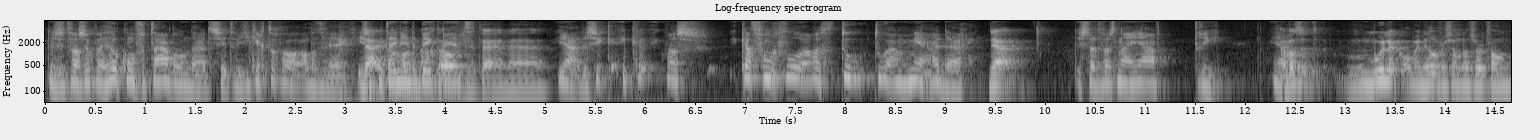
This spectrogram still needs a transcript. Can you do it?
Dus het was ook wel heel comfortabel om daar te zitten. Want je kreeg toch wel al het werk. Je ja, zat meteen in de big band. En, eh, Ja, dus ik, ik, ik, was, ik had voor mijn gevoel was toe, toe aan meer uitdaging. ja. Dus dat was na een jaar of drie. Ja. En was het moeilijk om in Hilversum een soort van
